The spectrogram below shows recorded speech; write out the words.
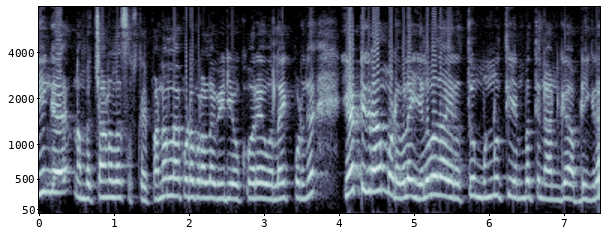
நீங்கள் நம்ம சேனலை சப்ஸ்கிரைப் பண்ணலாம் கூட பரவாயில்ல வீடியோவுக்கு ஒரே ஒரு லைக் போடுங்க. எட்டு கிராமோட விலை எழுபதாயிரத்து முந்நூற்றி எண்பத்தி நான்கு அப்படிங்கிற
